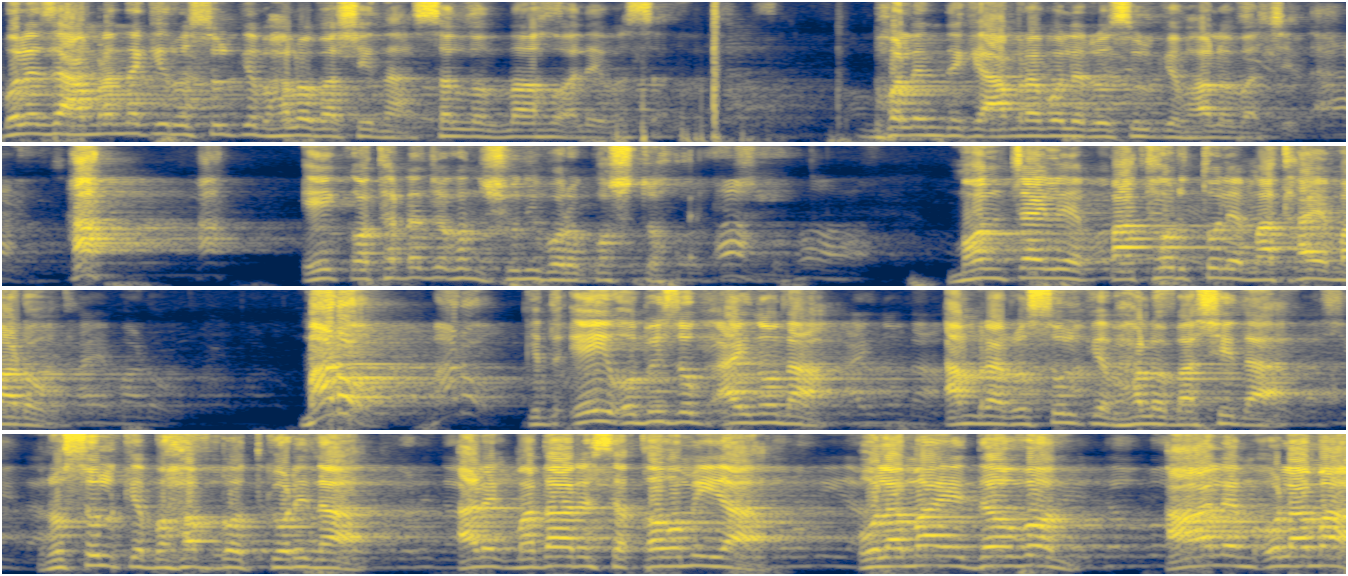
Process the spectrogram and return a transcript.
বলে যে, আমরা নাকি রসুলকে ভালোবাসি না। সাল্লাহ বলেন দেখি, আমরা বলে রসুলকে ভালোবাসি না। এই কথাটা যখন শুনি বড় কষ্ট হয়। মন চাইলে পাথর তুলে মাথায় মারো। মারো! কিন্তু এই অভিযোগ আইনো না। আমরা রসুলকে ভালোবাসি না। রসুলকে মহাব্বত করি না। আরেক মাদারেসে কওমিয়া, ওলামায়ে দেওবন আলেম ওলামা,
